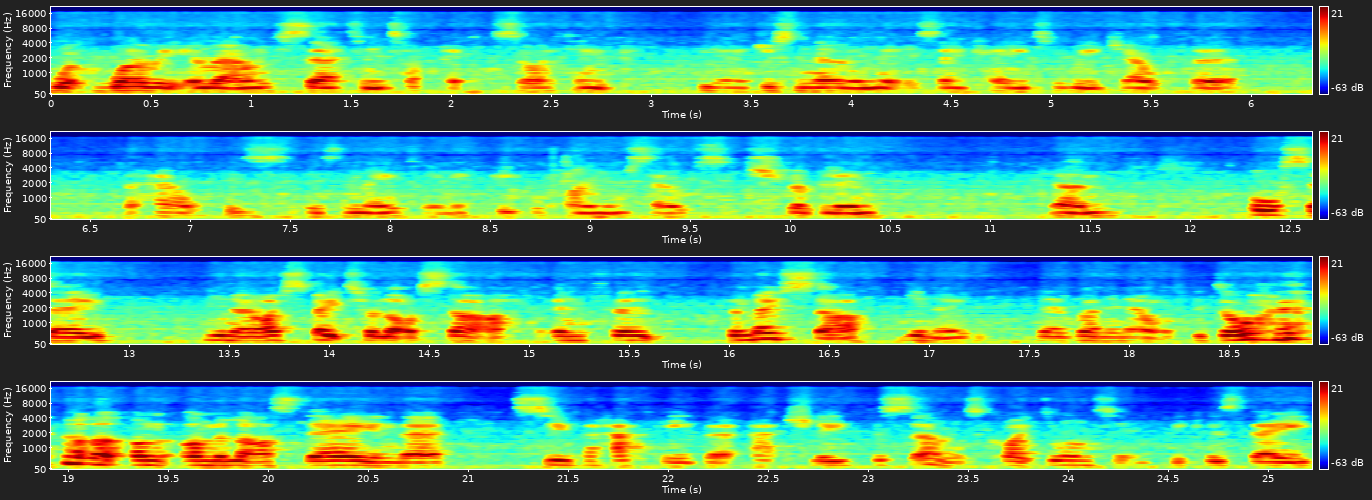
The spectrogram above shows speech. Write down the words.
w- worry around certain topics. So I think, yeah, just knowing that it's okay to reach out for for help is, is the main thing if people find themselves struggling. Um, also, you know, I spoke to a lot of staff, and for, for most staff, you know, they're running out of the door on, on the last day and they're super happy. But actually, for some, it's quite daunting because they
